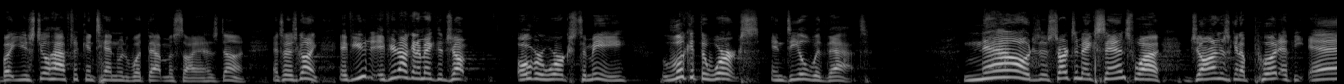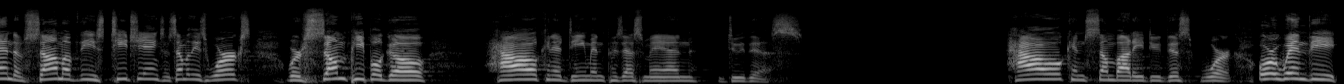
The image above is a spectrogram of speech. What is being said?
but you still have to contend with what that Messiah has done. And so he's going, if, you, if you're not going to make the jump over works to me, look at the works and deal with that. Now, does it start to make sense why John is going to put at the end of some of these teachings and some of these works where some people go, How can a demon possessed man do this? How can somebody do this work? Or when the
